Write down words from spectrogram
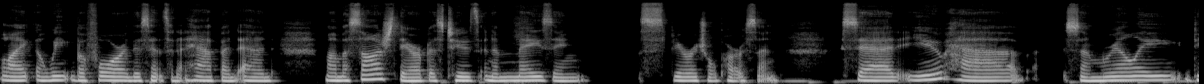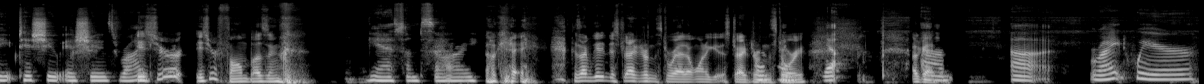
like a week before this incident happened. And my massage therapist, who's an amazing spiritual person, said, You have some really deep tissue issues, right? Is your is your phone buzzing? yes, I'm sorry. okay, because I'm getting distracted from the story. I don't want to get distracted from the story. Yeah. Okay. Um, uh, right where,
